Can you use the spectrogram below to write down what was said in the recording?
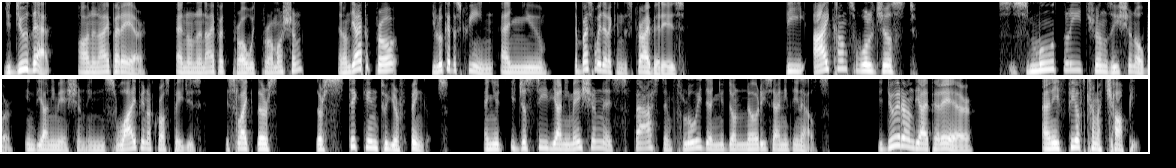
You do that on an iPad Air and on an iPad Pro with ProMotion. And on the iPad Pro, you look at the screen and you, the best way that I can describe it is the icons will just smoothly transition over in the animation, in swiping across pages. It's like there's they're sticking to your fingers. And you, you just see the animation is fast and fluid and you don't notice anything else. You do it on the iPad Air and it feels kind of choppy.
